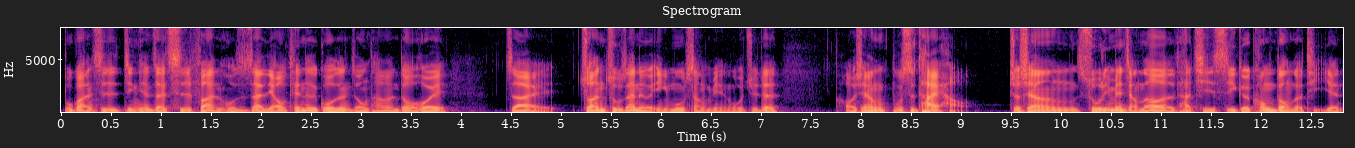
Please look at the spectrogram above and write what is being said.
不管是今天在吃饭，或是在聊天的过程中，他们都会在专注在那个荧幕上面。我觉得好像不是太好，就像书里面讲到的，它其实是一个空洞的体验。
